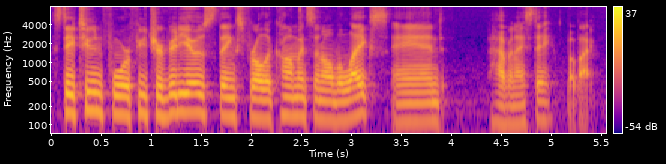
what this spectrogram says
Stay tuned for future videos. Thanks for all the comments and all the likes and have a nice day. Bye-bye.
